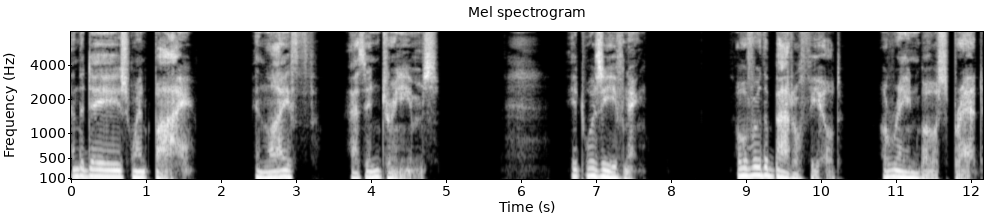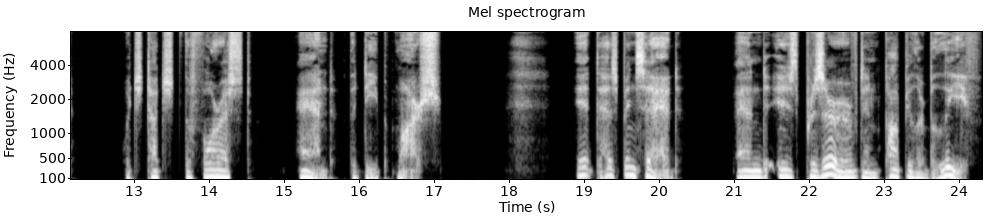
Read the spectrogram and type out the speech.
And the days went by, in life as in dreams. It was evening. Over the battlefield, a rainbow spread, which touched the forest and the deep marsh. It has been said, and is preserved in popular belief,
